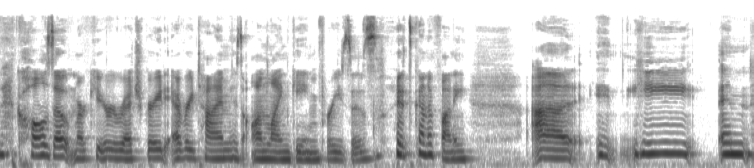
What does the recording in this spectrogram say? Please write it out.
calls out Mercury retrograde every time his online game freezes. It's kind of funny. Uh he and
